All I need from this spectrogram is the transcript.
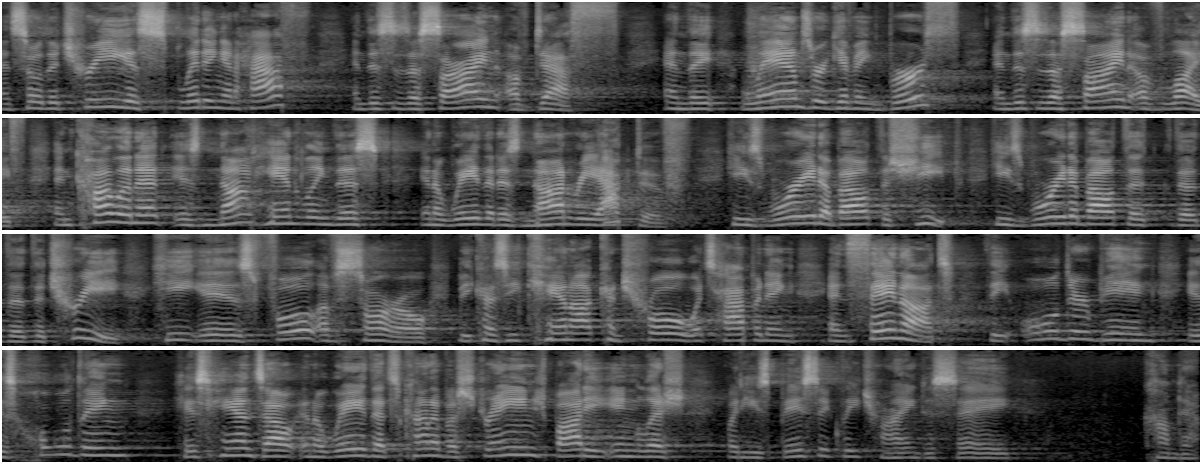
And so the tree is splitting in half, and this is a sign of death. And the lambs are giving birth, and this is a sign of life. And Colinet is not handling this in a way that is non reactive. He's worried about the sheep. He's worried about the, the, the, the, tree. He is full of sorrow because he cannot control what's happening. And Thenot, the older being, is holding his hands out in a way that's kind of a strange body English, but he's basically trying to say, Calm down.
